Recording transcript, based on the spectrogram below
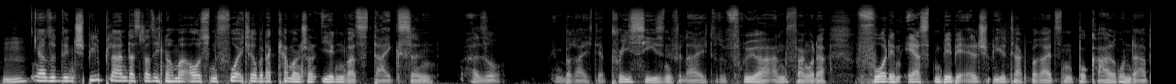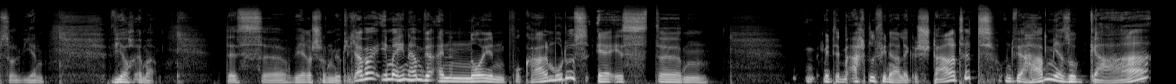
Mhm. Also den Spielplan, das lasse ich nochmal außen vor. Ich glaube, da kann man schon irgendwas deichseln. Also im Bereich der Preseason vielleicht, also früher anfangen oder vor dem ersten BBL-Spieltag bereits eine Pokalrunde absolvieren. Wie auch immer. Das äh, wäre schon möglich. Aber immerhin haben wir einen neuen Pokalmodus. Er ist ähm, mit dem Achtelfinale gestartet und wir haben ja sogar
